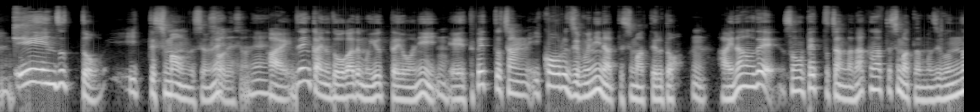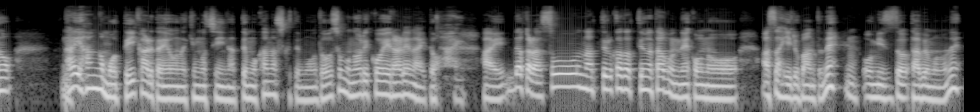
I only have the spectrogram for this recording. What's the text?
うん永遠ずっと言ってしまうんですよね。そうですよね。はい。前回の動画でも言ったように、うんえっ、と、ペットちゃんイコール自分になってしまってると。うんはい。なので、そのペットちゃんが亡くなってしまったらもう自分の大半が持っていかれたような気持ちになっても悲しくてもうどうしても乗り越えられないと。はい。はい。だからそうなってる方っていうのは多分ね、この朝昼晩とね、うんお水と食べ物ね、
